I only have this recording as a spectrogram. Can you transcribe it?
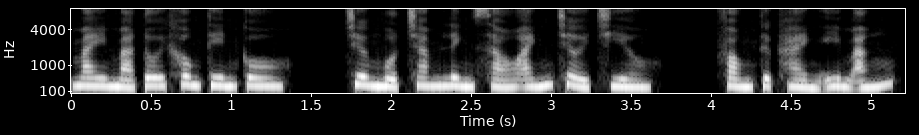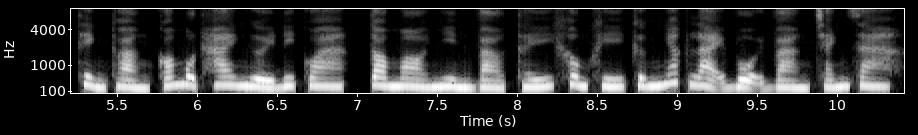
May mà tôi không tin cô. chương 106 ánh trời chiều. Phòng thực hành im ắng, thỉnh thoảng có một hai người đi qua, tò mò nhìn vào thấy không khí cứng nhắc lại vội vàng tránh ra.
